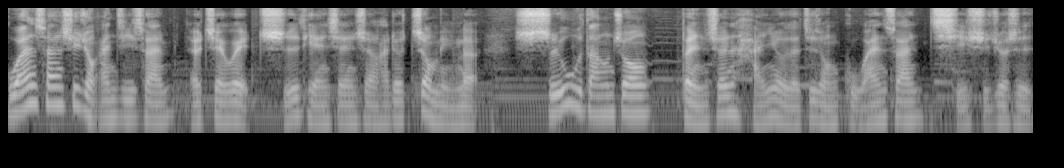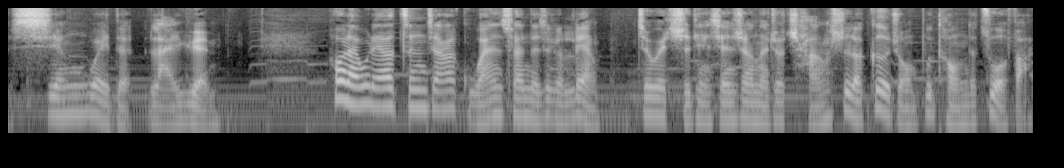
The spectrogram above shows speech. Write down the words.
谷氨酸是一种氨基酸，而这位池田先生他就证明了食物当中本身含有的这种谷氨酸其实就是鲜味的来源。后来为了要增加谷氨酸的这个量，这位池田先生呢就尝试了各种不同的做法，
